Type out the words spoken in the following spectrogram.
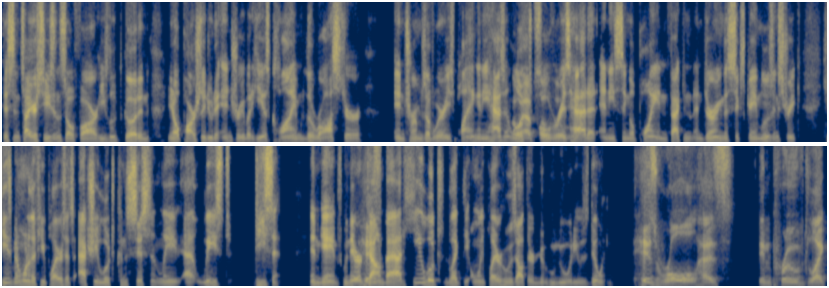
this entire season so far, he's looked good, and you know, partially due to injury, but he has climbed the roster in terms of where he's playing, and he hasn't oh, looked over his head at any single point. In fact, and during the six game losing streak, he's been one of the few players that's actually looked consistently at least decent in games. When they were his, down bad, he looked like the only player who was out there who knew what he was doing. His role has improved like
